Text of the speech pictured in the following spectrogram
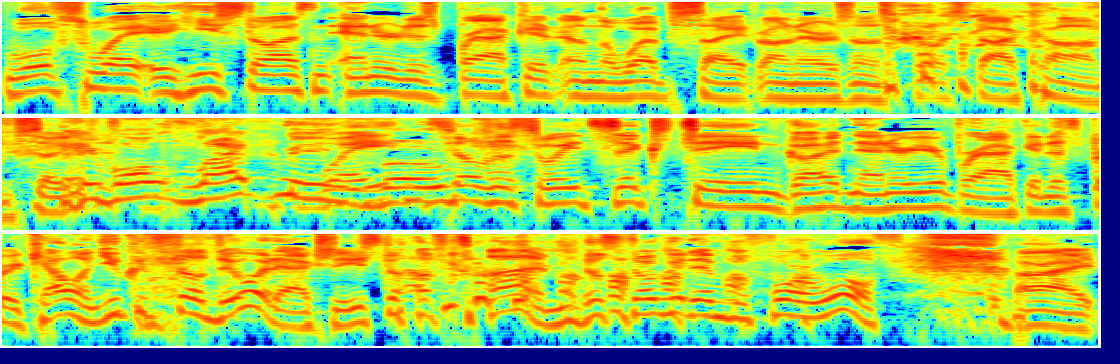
Wolf's way. He still hasn't entered his bracket on the website on ArizonaSports.com. So They you won't let me. Wait Luke. until the Sweet 16. Go ahead and enter your bracket. It's pretty. Kellen, you can still do it. Actually, you still have time. You'll still get in before Wolf. All right,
